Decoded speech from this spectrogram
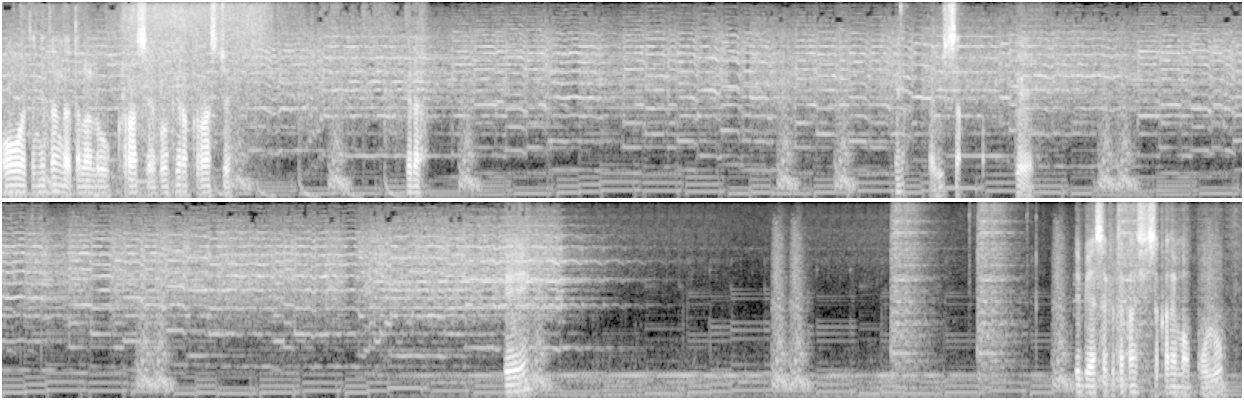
Oh ternyata nggak terlalu keras ya, gua kira keras coy. Ya dah. Eh, nggak bisa. Oke. Oke. Jadi biasa kita kasih sekali 50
